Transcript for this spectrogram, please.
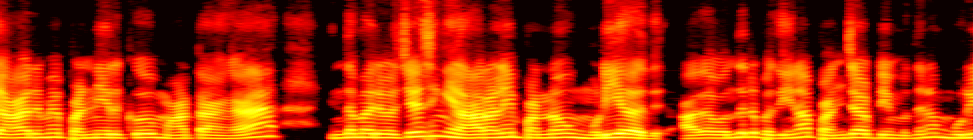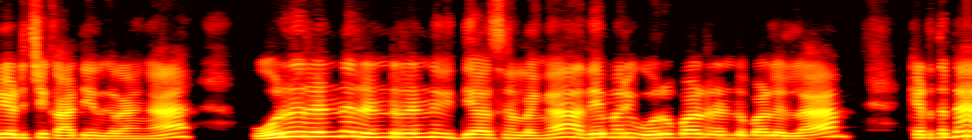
யாருமே பண்ணியிருக்கவே மாட்டாங்க. இந்த மாரி ஒரு சேசிங் யாராலயும் பண்ணவும் முடியாது. அத வந்துட்டு பார்த்தீங்கன்னா, பஞ்சாப் டீம் பார்த்தீங்கன்னா முறியடிச்சு காட்டியிருக்கிறாங்க. 1 ரன்னு, 2 ரன்னு வித்தியாசம் இல்லங்க. அதே மாரி 1 பால், 2 பால் இல்ல. கிட்டத்தட்ட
